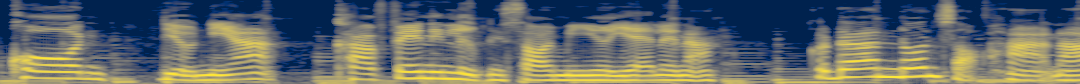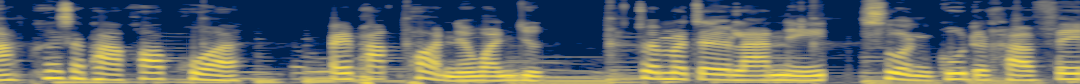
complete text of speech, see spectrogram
ทุกคนเดี๋ยวนี้คาเฟ่ในหลืบในซอยมีเยอะแยะเลยนะ ก็ด้านด้นสาะหานะ เพื่อจะพาครอบครัว ไปพักผ่อนในวันหยุด จนมาเจอร้านนี้ ส่วนกูเดอะคาเฟ่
